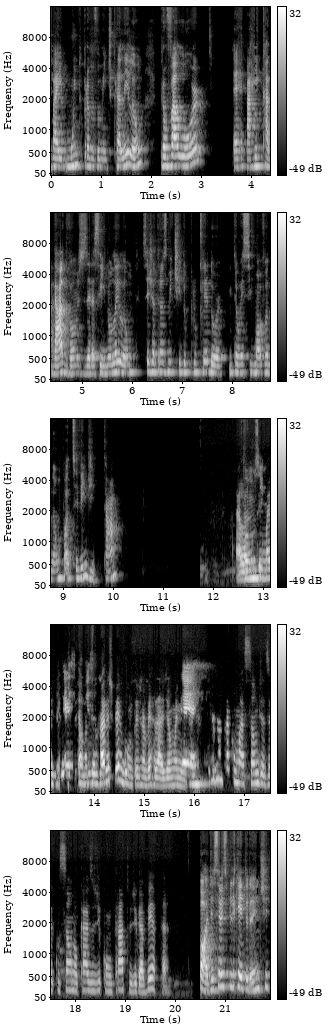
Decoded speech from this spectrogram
vai muito provavelmente para leilão, para o valor é, arrecadado, vamos dizer assim, no leilão, seja transmitido para o credor. Então, esse imóvel não pode ser vendido, tá? Ela Vamos tem, mais, ela tem várias perguntas, na verdade, a Monique. É. Pode entrar com uma ação de execução no caso de contrato de gaveta? Pode, isso eu expliquei durante,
